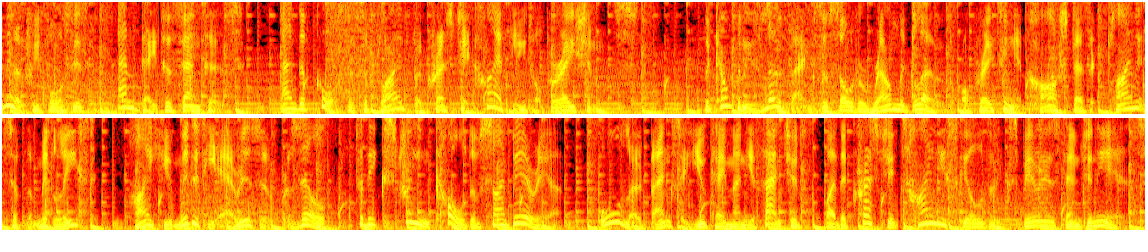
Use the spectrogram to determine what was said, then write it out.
military forces and data centers, and of course are supplied for Crestchic high fleet operations. The company's load banks are sold around the globe, operating in harsh desert climates of the Middle East, high humidity areas of Brazil, to the extreme cold of Siberia. All load banks are UK manufactured by the Crestchic's highly skilled and experienced engineers,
